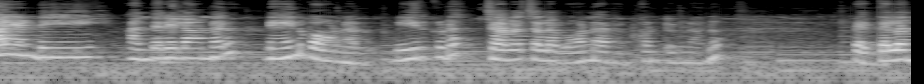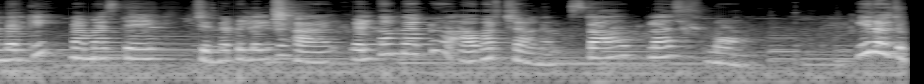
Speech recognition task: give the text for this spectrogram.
హాయ్ అండి. అందరు ఎలా ఉన్నారు? నేను బాగున్నాను. మీరు కూడా చాలా చాలా బాగున్నారు అనుకుంటున్నాను. పెద్దలందరికీ నమస్తే. చిన్నపిల్లలకి hi. Welcome back to our channel star plus mom ఈరోజు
